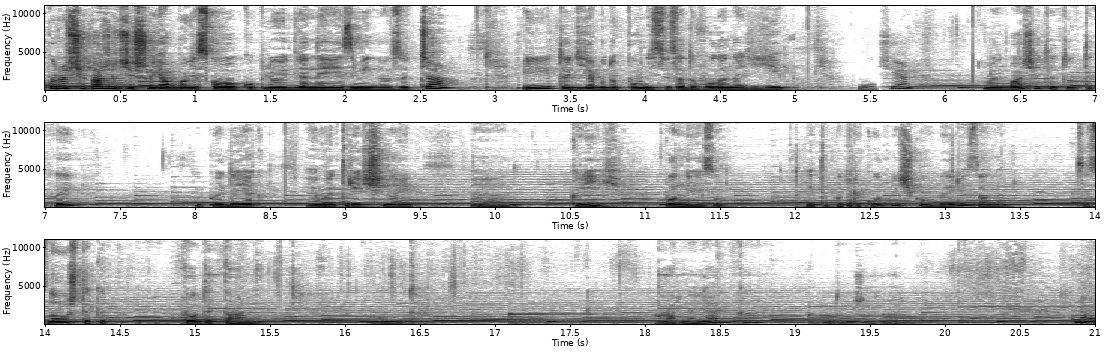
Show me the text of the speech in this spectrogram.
Коротше кажучи, що я обов'язково куплю для неї змінне взуття, і тоді я буду повністю задоволена її. Ще, ось бачите, тут такий, типу, йде як геометричний е, крій понизу. Такий типу трикутничком вирізано. Це знову ж таки про деталі. От. Гарна лялька, дуже гарна. Ну,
